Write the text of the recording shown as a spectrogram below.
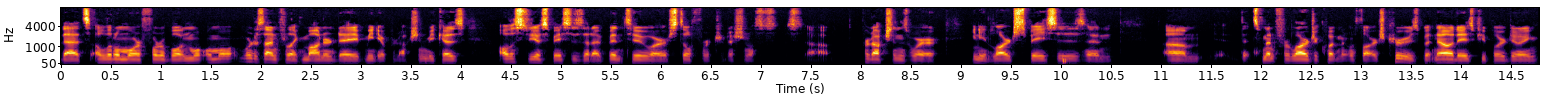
that's a little more affordable and more, more, more designed for like modern day media production because all the studio spaces that I've been to are still for traditional uh, productions where you need large spaces and um, that's meant for large equipment with large crews. But nowadays, people are doing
